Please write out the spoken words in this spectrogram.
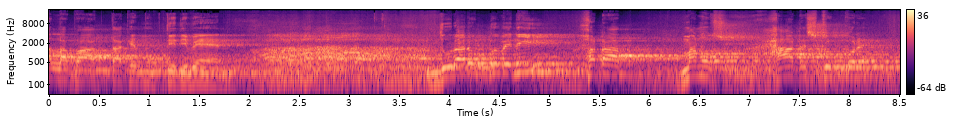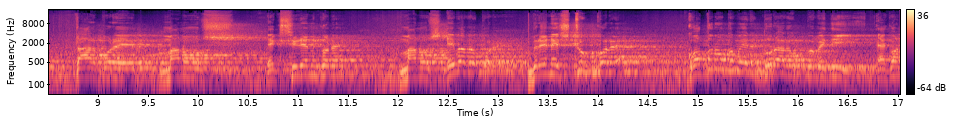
আল্লাহ পাক তাকে মুক্তি দিবেন। দুরারোগ্য বেদি হঠাৎ মানুষ হার্ট স্ট্রোক করে, তারপরে মানুষ অ্যাক্সিডেন্ট করে, মানুষ এভাবে করে, ব্রেন স্ট্রোক করে। কত রকমের দুরারোগ্য বেদি এখন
